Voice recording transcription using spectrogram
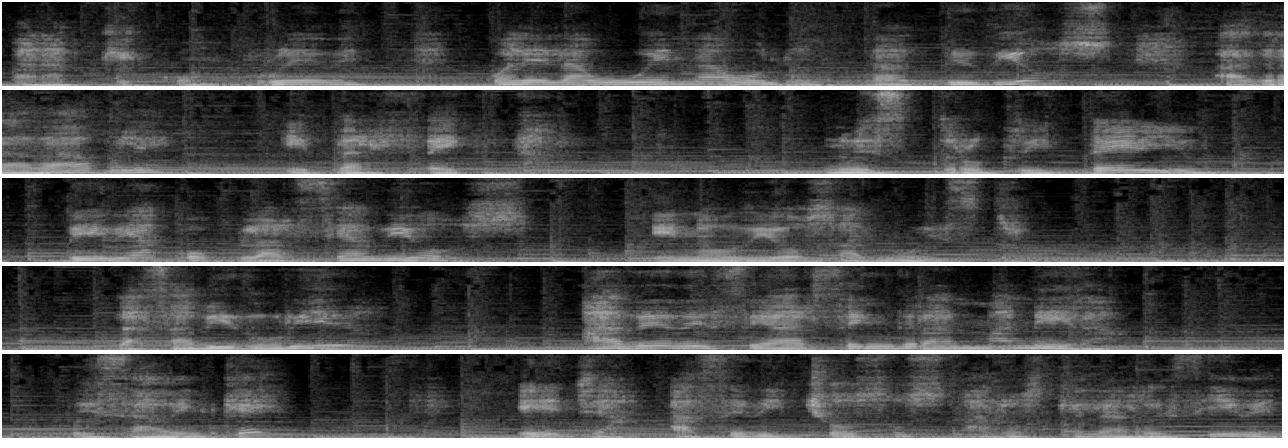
para que comprueben cuál es la buena voluntad de Dios, agradable y perfecta. Nuestro criterio debe acoplarse a Dios y no Dios al nuestro. La sabiduría ha de desearse en gran manera, pues ¿saben qué? Ella hace dichosos a los que la reciben.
